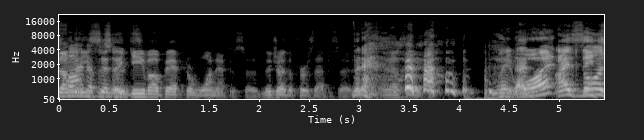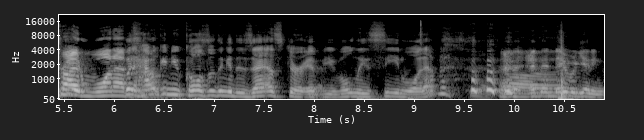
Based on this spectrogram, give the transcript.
five episodes. somebody said they gave up after one episode. They tried the first episode. But, and that's like, Wait, That- what? I they saw it tried too. one episode. But how can you call something a disaster if you've only seen one episode? and, and then they uh. were getting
